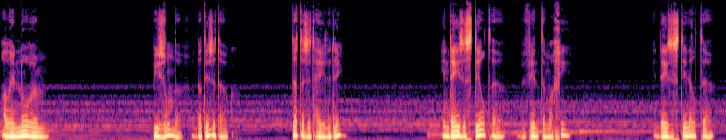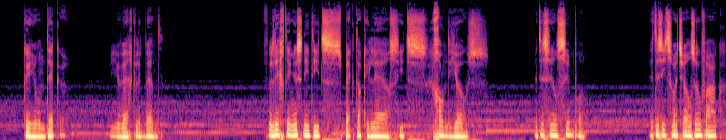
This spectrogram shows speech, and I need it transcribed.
al enorm bijzonder. En dat is het ook. Dat is het hele ding. In deze stilte bevindt de magie. In deze stilte kun je ontdekken wie je werkelijk bent. Verlichting is niet iets spectaculairs, iets grandioos. Het is heel simpel. Het is iets wat je al zo vaak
